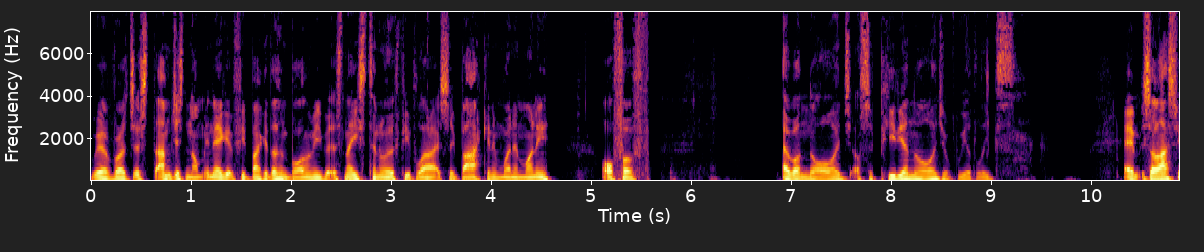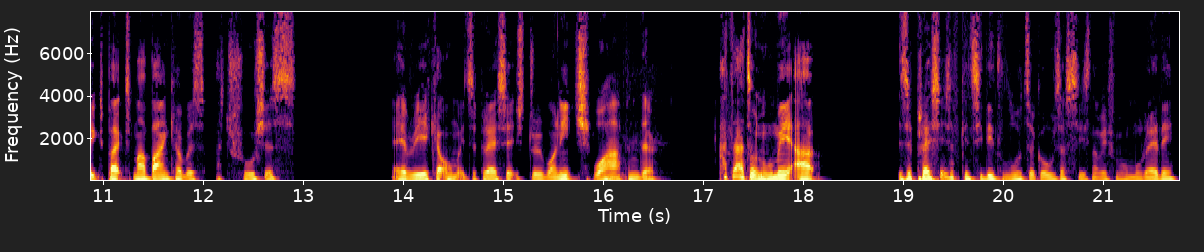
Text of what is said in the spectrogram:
Where we're just, I'm just numpty negative feedback. It doesn't bother me, but it's nice to know if people are actually backing and winning money off of our knowledge, our superior knowledge of weird leagues. Um, so last week's picks, my banker was atrocious. Uh, Rijeka at home at Zapresic drew one each. What happened there? I, I don't know, mate. I, Zapresic have conceded loads of goals this season away from home already,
